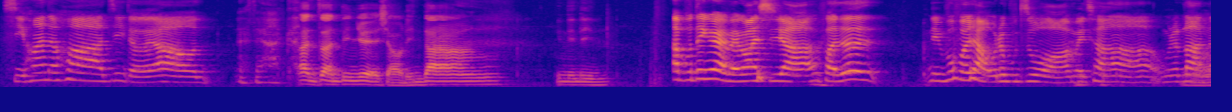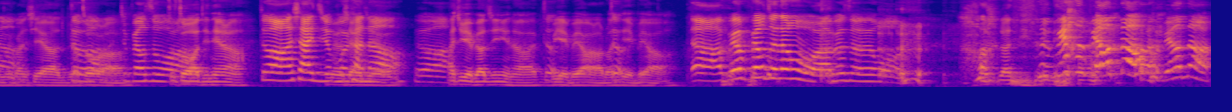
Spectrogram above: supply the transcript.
喜欢的话记得要，按赞、订阅、小铃铛，叮叮叮。啊，不订阅也没关系啊，反正你不分享我就不做啊，没差啊，我们就烂啊。没啊，关系啊，就不要做了，啊，就不要做就做到啊，今天了。对啊，下一集就不会看到，对吧？IG 也不要经营了对，FB 也不要了，软体也不要了，啊，不要不要追踪我啊，不要追踪我，不要不要闹了，不要闹了，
